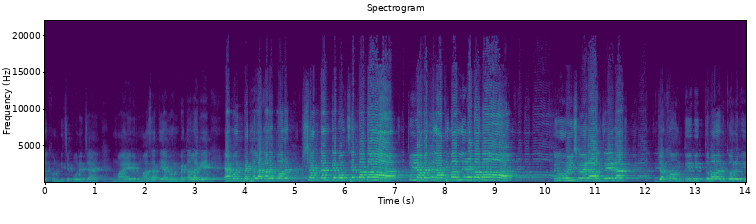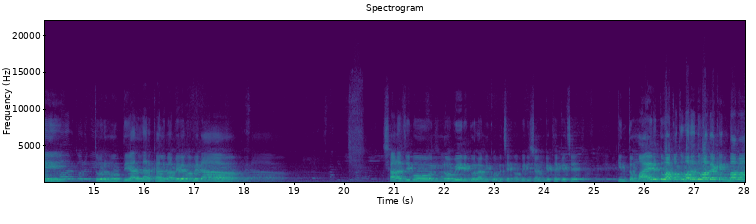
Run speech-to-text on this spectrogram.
যখন নিচে পড়ে যায়, মায়ের মাজাতে এমন ব্যথা লাগে। এমন ব্যথা লাগার পর সন্তানকে বলছে, বাবা, তুই আমাকে লাথি মারলি রে বাবা। তুই শুয়ে রাখ যে রাখ। যখন তুই মৃত্যুবরণ করবি, তোর মুখ দিয়ে আল্লাহর কালেমা বের হবে না। সারা জীবন নবীর গোলামি করেছে, নবীর সঙ্গে থেকেছে। কিন্তু মায়ের দোয়া কত বড় দোয়া দেখেন বাবা।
